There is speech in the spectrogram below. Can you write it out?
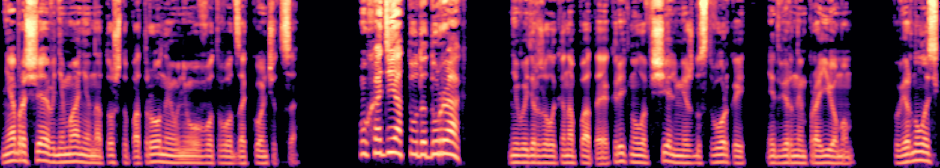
не обращая внимания на то, что патроны у него вот-вот закончатся. «Уходи оттуда, дурак!» Не выдержала конопатая, крикнула в щель между створкой и дверным проемом. Повернулась к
